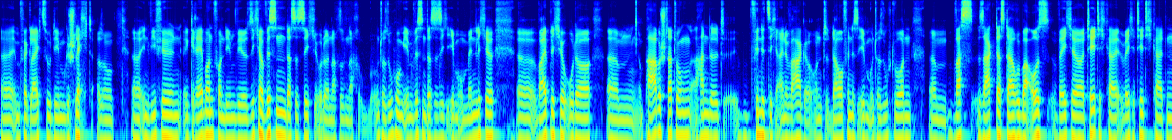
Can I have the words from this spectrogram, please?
äh, im Vergleich zu dem Geschlecht? Also äh, in wie vielen Gräbern, von denen wir sicher wissen, dass es sich oder nach, nach Untersuchungen eben wissen, dass es sich eben um männliche, äh, weibliche oder ähm, Paarbestattungen handelt, findet sich eine Waage. Und daraufhin ist eben untersucht worden, ähm, was sagt das darüber aus, welche, Tätigkeit, welche Tätigkeiten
